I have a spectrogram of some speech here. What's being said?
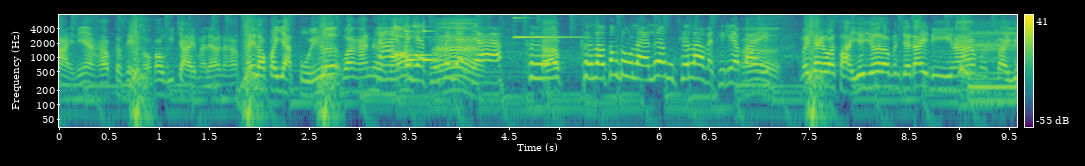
หม่ๆเนี่ยครับเกษตรเขาก็วิจัยมาแล้วนะครับ ให้เราประหยัดปุ๋ยเถอะว่างั้นเถใช่อะเนาะ ประหยัดปุ๋ยประหยัดยาคือครับ คือเราต้องดูแลเรื่องเชื้อราแบคทีเรียใบ เออไม่ใช่ว่าใส่เยอะๆแล้วมันจะได้ดีนะใส่เ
